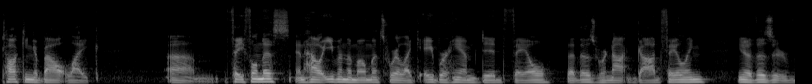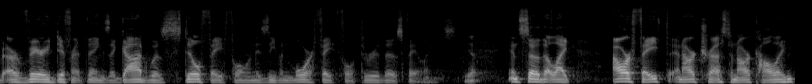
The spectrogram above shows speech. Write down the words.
talking about like um, faithfulness and how even the moments where like Abraham did fail, that those were not God failing. You know, those are are very different things. That God was still faithful and is even more faithful through those failings. Yep. And so that like our faith and our trust and our calling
